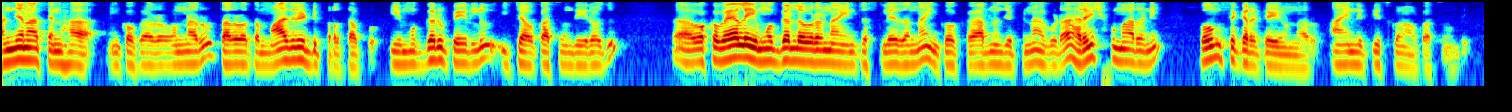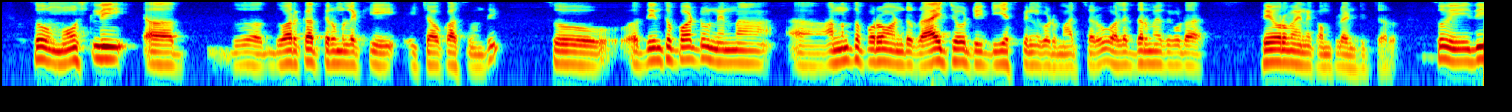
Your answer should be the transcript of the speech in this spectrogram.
అంజనా సిన్హా ఇంకొకరు ఉన్నారు. తర్వాత మాదిరెడ్డి ప్రతాప్. ఈ ముగ్గురు పేర్లు ఇచ్చే అవకాశం ఉంది ఈరోజు. ఒకవేళ ఈ ముగ్గురులో ఎవరైనా ఇంట్రెస్ట్ లేదన్నా ఇంకొక కారణం చెప్పినా కూడా హరీష్ కుమార్ అని హోమ్ సెక్రటరీ ఉన్నారు. ఆయన్ని తీసుకునే అవకాశం ఉంది. సో మోస్ట్లీ ద్వారకా తిరుమలకి ఇచ్చే అవకాశం ఉంది. సో దీంతోపాటు నిన్న అనంతపురం అండ్ రాయచోటి డిఎస్పీని కూడా మార్చారు. వాళ్ళిద్దరి మీద కూడా తీవ్రమైన కంప్లైంట్ ఇచ్చారు. సో ఇది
